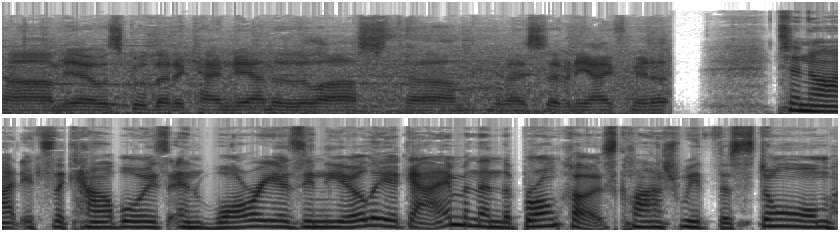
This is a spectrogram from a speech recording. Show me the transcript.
um, yeah, it was good that it came down to the last, um, you know, 78th minute. Tonight, it's the Cowboys and Warriors in the earlier game, and then the Broncos clash with the Storm.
